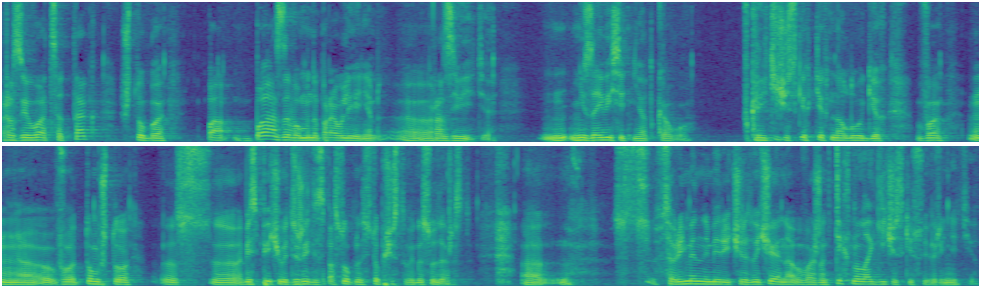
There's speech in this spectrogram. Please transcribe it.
Развиваться так, чтобы по базовым направлениям э, развития не зависеть ни от кого. В критических технологиях, в, э, в том, что обеспечивает жизнеспособность общества и государства. В современном мире чрезвычайно важен технологический суверенитет.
